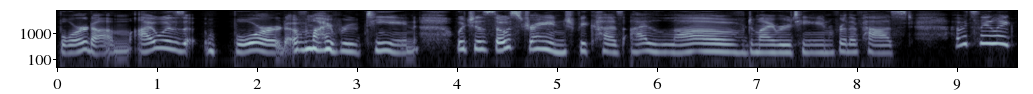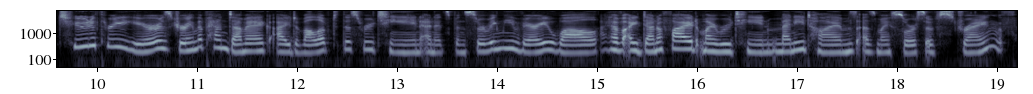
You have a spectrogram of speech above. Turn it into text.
boredom. I was bored of my routine, which is so strange because I loved my routine for the past I would say like two to three years during the pandemic, I developed this routine and it's been serving me very well. I have identified my routine many times as my source of strength,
